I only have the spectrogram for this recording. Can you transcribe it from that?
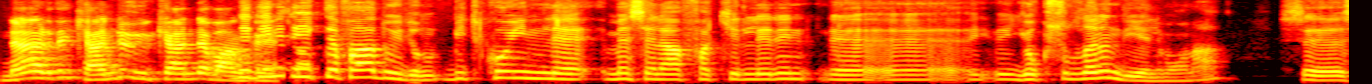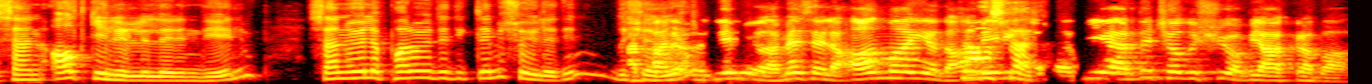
Nerede? Kendi ülkende banka Dediğini de hesabı. ilk defa duydum. Bitcoin'le mesela fakirlerin e, e, yoksulların diyelim ona. Se- Sen alt gelirlilerin diyelim. Sen öyle para ödediklerini söyledin Ha, dışarıya. Para ödemiyorlar. Mesela Almanya'da, Transfer. Amerika'da bir yerde çalışıyor bir akraba.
